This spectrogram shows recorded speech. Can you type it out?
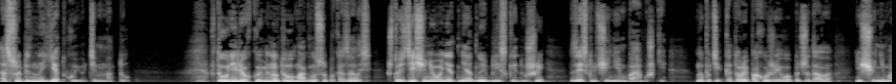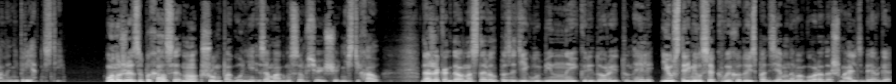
особенно едкую темноту. В ту нелегкую минуту Магнусу показалось, что здесь у него нет ни одной близкой души, за исключением бабушки, на пути к которой, похоже, его поджидало еще немало неприятностей. Он уже запыхался, но шум погони за Магнусом все еще не стихал, даже когда он оставил позади глубинные коридоры и туннели и устремился к выходу из подземного города Шмальцберга,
